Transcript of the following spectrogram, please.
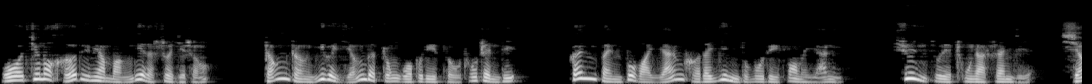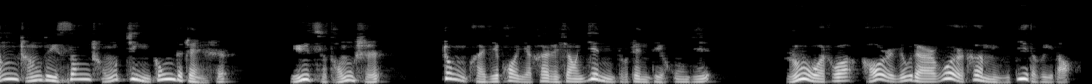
我听到河对面猛烈的射击声，整整一个营的中国部队走出阵地，根本不把沿河的印度部队放在眼里，迅速地冲下山脊，形成对僧崇进攻的阵势。与此同时，重迫击炮也开始向印度阵地轰击。如果说考尔有点沃尔特米蒂的味道，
